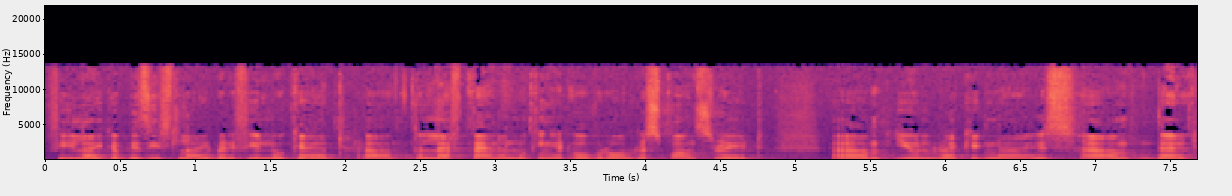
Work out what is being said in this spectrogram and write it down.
feel like a busy slide, but if you look at uh, the left panel looking at overall response rate, um, you'll recognize um, that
